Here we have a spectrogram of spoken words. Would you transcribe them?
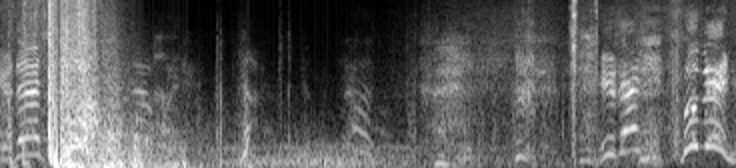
Hear that? hear that? Move in!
